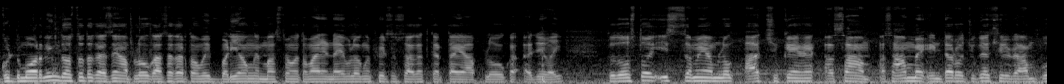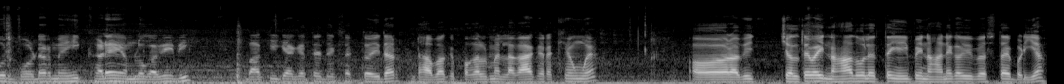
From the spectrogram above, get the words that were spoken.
गुड मॉर्निंग दोस्तों। तो कैसे हैं आप लोग? आशा करता हूँ भाई बढ़िया होंगे, मस्त होंगे। तुम्हारे नए ब्लॉग में फिर से स्वागत करता है आप लोगों का अजय भाई। तो दोस्तों, इस समय हम लोग आ चुके हैं असम। असम में इंटर हो चुके हैं। श्री रामपुर बॉर्डर में ही खड़े हैं हम लोग अभी भी। बाकी क्या कहते हैं, देख सकते हो इधर, ढाबा के पगल में लगा के रखे हुए हैं। और अभी चलते भाई, नहा धो लेते हैं। यहीं पर नहाने का भी व्यवस्था है, बढ़िया।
